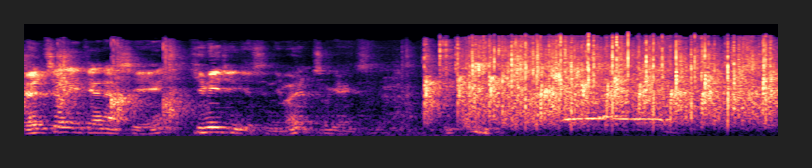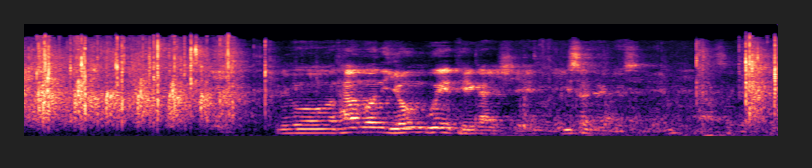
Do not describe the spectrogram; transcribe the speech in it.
열정이 뛰어나신 김희진 교수님을 소개하겠습니다. 그리고 다음은 연구의 대가이신 이선영 교수님 소개하겠습니다.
